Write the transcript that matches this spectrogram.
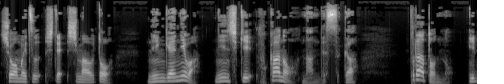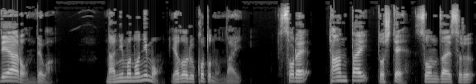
消滅してしまうと、人間には認識不可能なんですが、プラトンのイデア論では、何者にも宿ることのない、それ単体として存在する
